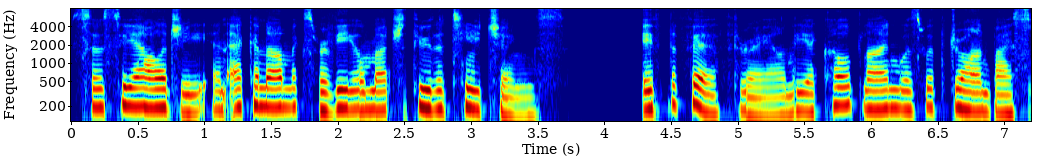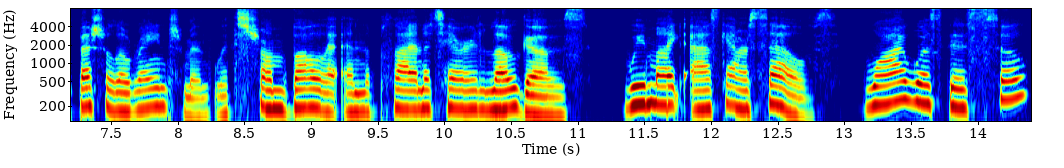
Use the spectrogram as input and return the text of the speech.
sociology and economics reveal much through the teachings. If the fifth ray on the occult line was withdrawn by special arrangement with Shamballa and the planetary logos, we might ask ourselves, why was this so?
